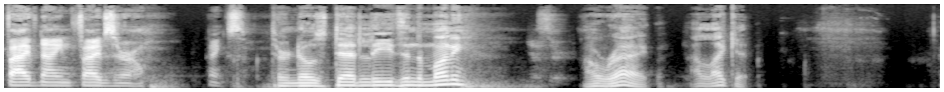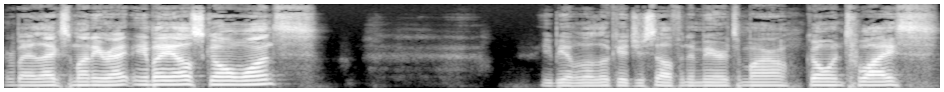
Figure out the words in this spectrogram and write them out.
5950. Thanks. Turn those dead leads into money. Yes, sir. All right. I like it. Everybody likes money, right? Anybody else going once? You'll be able to look at yourself in the mirror tomorrow. Going twice.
